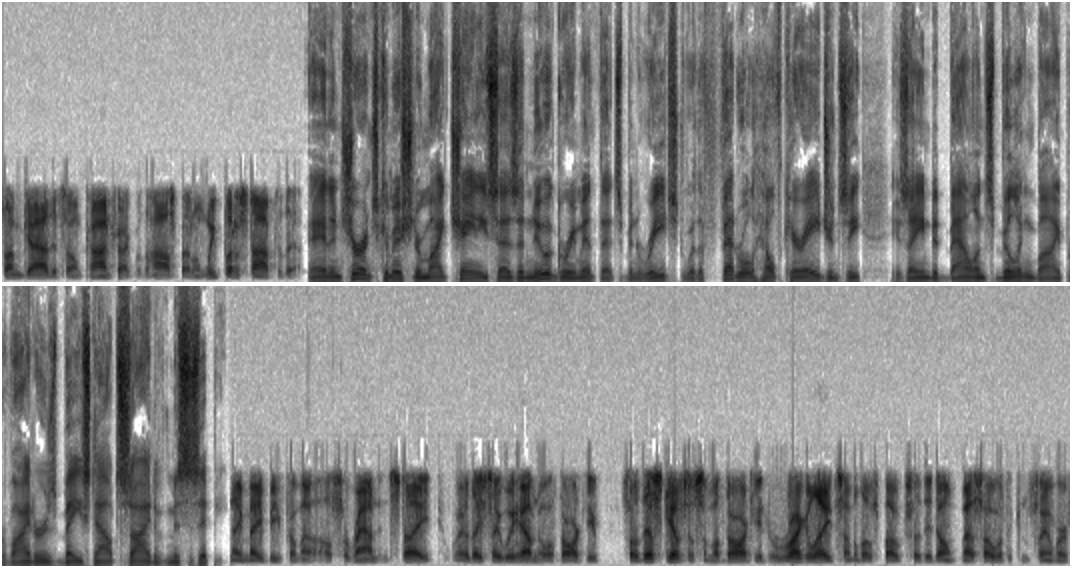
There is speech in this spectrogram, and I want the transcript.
some guy that's on contract with the hospital. And we put a stop to that. And Insurance Commissioner Mike Chaney says a new agreement that's been reached with a federal health care agency is aimed at balance billing by providers based outside of Mississippi. They may be from a, a surrounding state where they say we have no authority so this gives us some authority to regulate some of those folks so they don't mess over the consumers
